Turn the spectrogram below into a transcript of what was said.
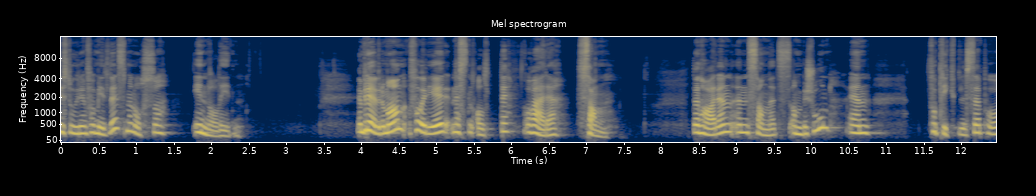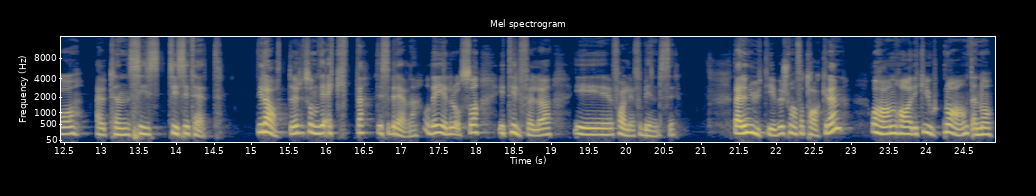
historien formidles, men også innholdet i den. En brevroman foregir nesten alltid å være sann. Den har en, en sannhetsambisjon, en forpliktelse på autentisitet. De later som de er ekte, disse brevene. Og det gjelder også i tilfelle i farlige forbindelser. Det er en utgiver som har fått tak i dem, og han har ikke gjort noe annet enn å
